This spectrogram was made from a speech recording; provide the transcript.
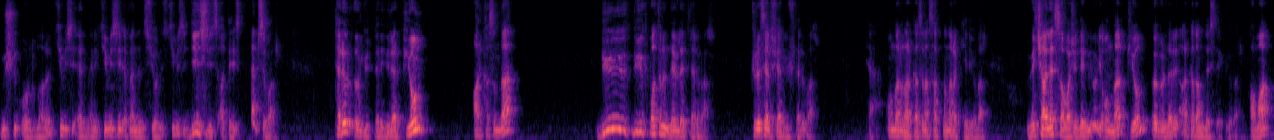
müşrik orduları, kimisi Ermeni, kimisi efendim Siyonist, kimisi dinsiz, ateist, hepsi var. Terör örgütleri birer piyon, arkasında büyük büyük batının devletleri var. Küresel şer güçleri var. Onların arkasına saklanarak geliyorlar. Vekalet savaşı deniliyor ya onlar piyon öbürleri arkadan destekliyorlar. Ama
